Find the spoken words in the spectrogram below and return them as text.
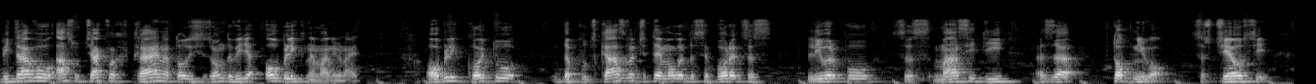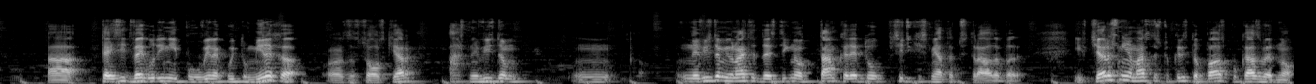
Би трябвало, аз очаквах в края на този сезон да видя облик на Man United. Облик, който да подсказва, че те могат да се борят с Ливърпул, с Ман Сити за топ ниво, с Челси. А, тези две години и половина, които минаха а, за Солскияр, аз не виждам м- не виждам Юнайтед да е стигнал там, където всички смятат, че трябва да бъде. И вчерашния матч срещу Кристал Палас показва едно.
